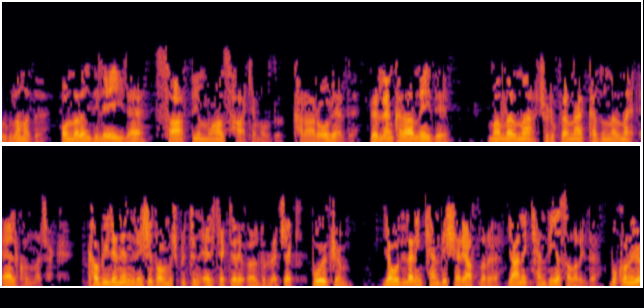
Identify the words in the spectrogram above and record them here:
uygulamadı. Onların dileğiyle Sa'd bin Muaz hakem oldu. Kararı o verdi. Verilen karar neydi? mallarına, çocuklarına, kadınlarına el konulacak. Kabilenin reşit olmuş bütün erkekleri öldürülecek. Bu hüküm Yahudilerin kendi şeriatları yani kendi yasalarıydı. Bu konuyu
